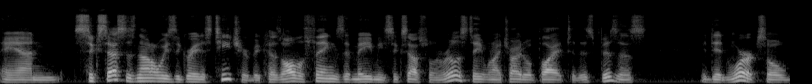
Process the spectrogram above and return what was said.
And success is not always the greatest teacher because all the things that made me successful in real estate, when I try to apply it to this business, it didn't work. So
